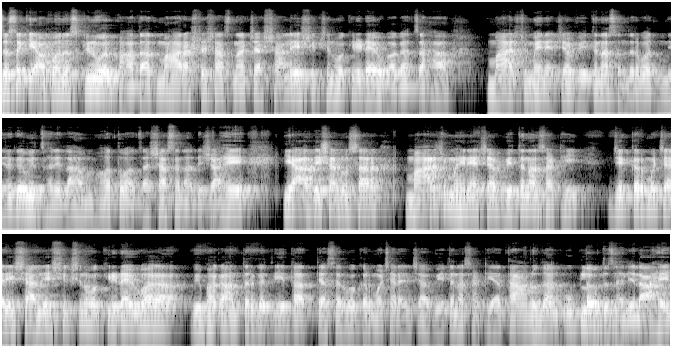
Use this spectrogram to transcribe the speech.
जसं की आपण स्क्रीनवर पाहतात महाराष्ट्र शासनाच्या शालेय शिक्षण व क्रीडा विभागाचा हा मार्च महिन्याच्या वेतनासंदर्भात निर्गमित झालेला हा महत्त्वाचा शासन आदेश आहे. या आदेशानुसार मार्च महिन्याच्या वेतनासाठी जे कर्मचारी शालेय शिक्षण व क्रीडा विभागा विभागाअंतर्गत येतात त्या सर्व कर्मचाऱ्यांच्या वेतनासाठी आता अनुदान उपलब्ध झालेलं आहे.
